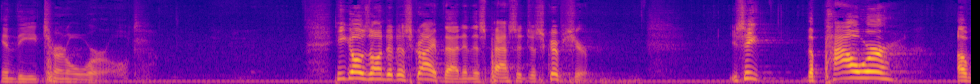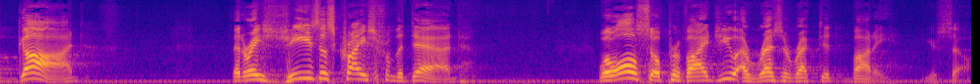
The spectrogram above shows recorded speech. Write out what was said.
in the eternal world. He goes on to describe that in this passage of Scripture. You see, the power of God that raised Jesus Christ from the dead will also provide you a resurrected body yourself.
